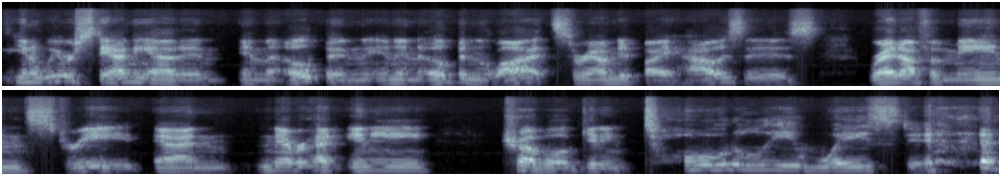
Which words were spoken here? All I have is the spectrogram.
you know, we were standing out in in the open in an open lot surrounded by houses right off a main street, and never had any trouble getting totally wasted. but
